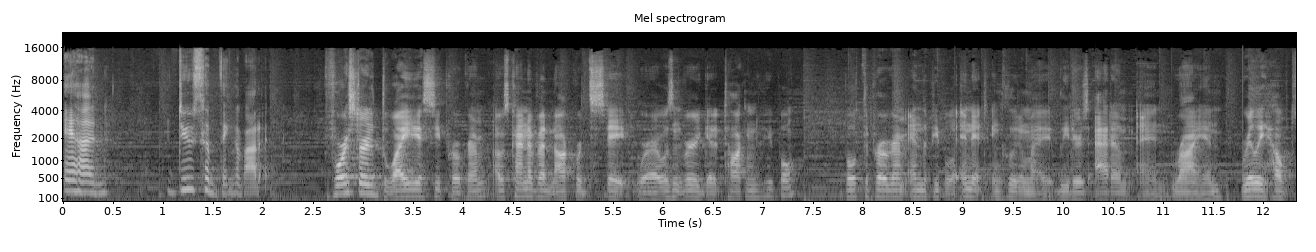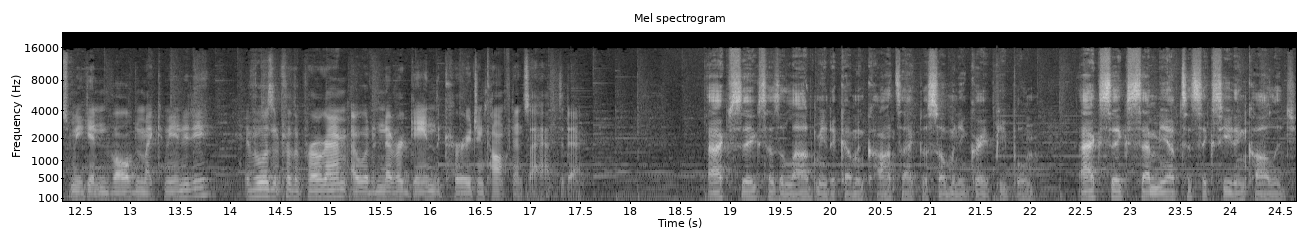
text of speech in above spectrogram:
and do something about it. Before I started the YESC program, I was kind of at an awkward state where I wasn't very good at talking to people. Both the program and the people in it, including my leaders Adam and Ryan, really helped me get involved in my community. If it wasn't for the program, I would have never gained the courage and confidence I have today. Act 6 has allowed me to come in contact with so many great people. Act 6 set me up to succeed in college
